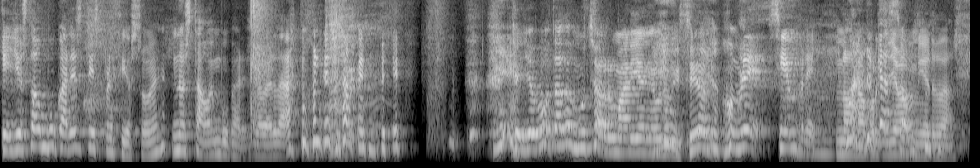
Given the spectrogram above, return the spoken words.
Que yo he estado en Bucarest y es precioso, ¿eh? No he estado en Bucarest, la verdad, honestamente. Que yo he votado mucho a Rumanía en Eurovisión. Hombre, siempre. No, Bueno, no, porque llevan mierdas.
